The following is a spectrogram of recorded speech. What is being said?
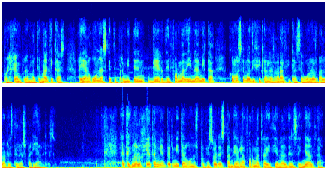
Por ejemplo, en matemáticas hay algunas que te permiten ver de forma dinámica cómo se modifican las gráficas según los valores de las variables. La tecnología también permite a algunos profesores cambiar la forma tradicional de enseñanza,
